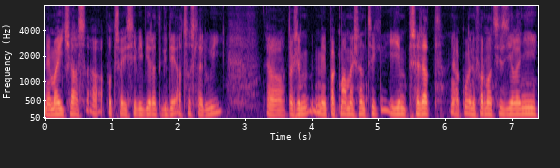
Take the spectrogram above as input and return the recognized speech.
nemají čas a potřebují si vybírat, kdy a co sledují. Jo, takže my pak máme šanci jim předat nějakou informaci sdělení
